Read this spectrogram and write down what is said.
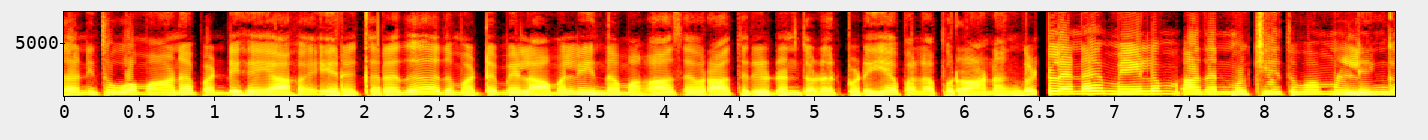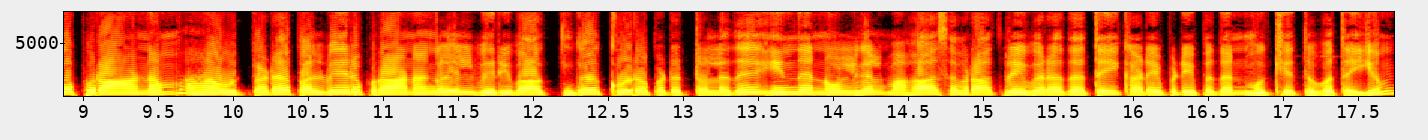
தனித்துவமான பண்டிகையாக இருக்கிறது. அது மட்டுமில்லாமல் இந்த மகா சிவராத்திரியுடன் தொடர்புடைய பல புராணங்கள் உள்ளன. மேலும் அதன் முக்கியத்துவம் லிங்க புராணம் உட்பட பல்வேறு புராணங்களில் விரிவாக கூறப்பட்டுள்ளது. இந்த நூல்கள் மகா சிவராத்திரி விரதத்தை கடைபிடிப்பதன் முக்கியத்துவத்தையும்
